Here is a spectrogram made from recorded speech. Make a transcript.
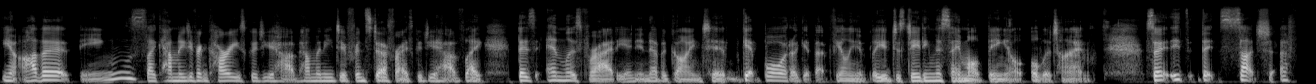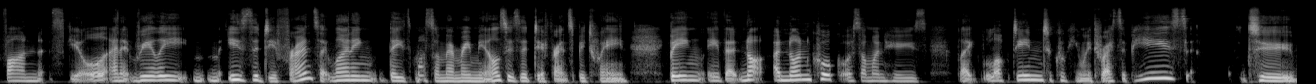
you know other things like how many different curries could you have? How many different stir fries could you have? Like there's endless variety and you're never going to get bored or get that feeling of you're just eating the same old thing all, all the time. So it's, it's such a fun skill and it really is the difference. Like learning these muscle memory meals is the difference between being either not a non-cook or someone who's like locked into cooking with recipes to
